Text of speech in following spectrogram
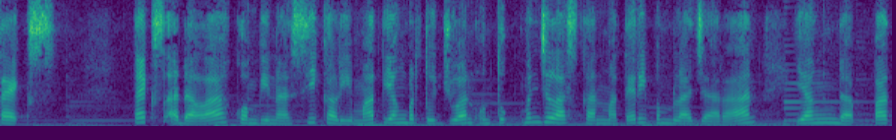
teks. Teks adalah kombinasi kalimat yang bertujuan untuk menjelaskan materi pembelajaran yang dapat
